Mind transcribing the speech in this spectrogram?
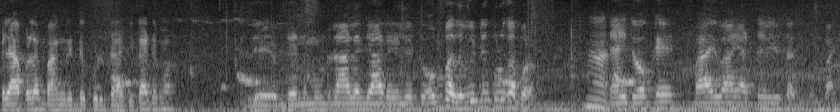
பிளாப்பெல்லாம் பங்கிட்டு கொடுத்தாச்சு காட்டுமா இது ரெண்டு மூணு நாலஞ்சு ஆறு ஏழு எட்டு ஒன்பது. வீட்டுக்கு கொடுக்க போகிறோம் ரைட் ஓகே பாய் பாய் அடுத்த வீடியோ சந்திப்போம். பாய்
